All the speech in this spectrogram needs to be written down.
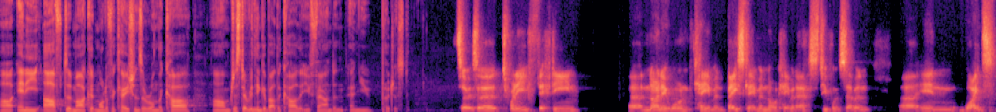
Uh, any aftermarket modifications are on the car. Um, just everything mm. about the car that you found and, and you purchased. So it's a 2015 uh, 981 Cayman, base Cayman, not a Cayman S, 2.7 uh, in white.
